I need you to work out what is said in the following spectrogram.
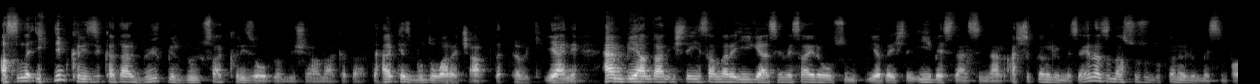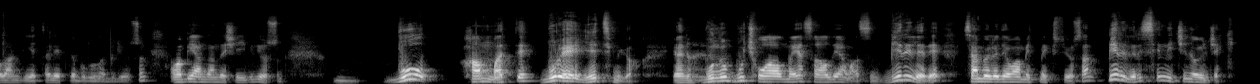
Aslında iklim krizi kadar büyük bir duygusal kriz olduğunu düşünüyorum arka tarafta. Herkes bu duvara çarptı. Tabii ki. Yani hem bir yandan işte insanlara iyi gelsin vesaire olsun ya da işte iyi beslensinler, açlıktan ölünmesin, en azından susuzluktan ölünmesin falan diye talepte bulunabiliyorsun. Ama bir yandan da şeyi biliyorsun. Bu ham madde buraya yetmiyor. Yani bunu bu çoğalmaya sağlayamazsın. Birileri sen böyle devam etmek istiyorsan birileri senin için ölecek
